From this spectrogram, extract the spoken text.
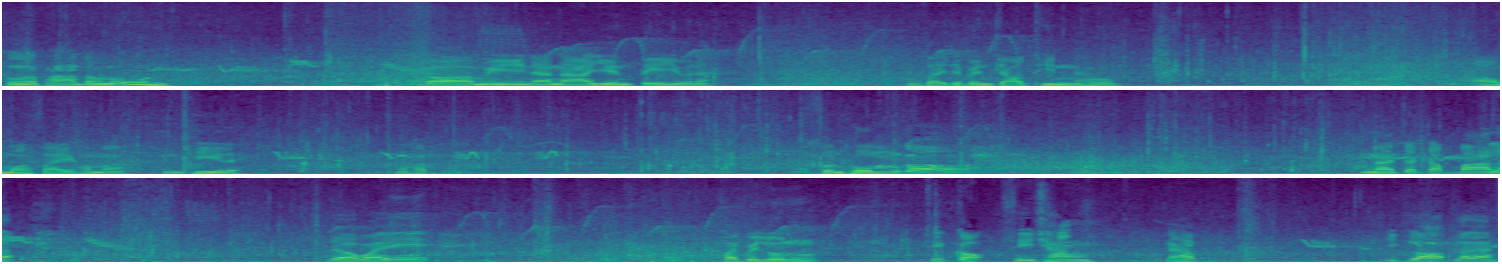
ตรงสะพานตรงนู้น ก็มีน้านายืนตีอยู่นะสงสัยจะเป็นเจ้าถิ่นนะครับผมเอามอไซค์เข้ามาถึงที่เลยนะครับ ส่วนผมก็ น่าจะกลับบ้านแล้ว เดี๋ยวไว้ ค่อยไปลุ้น ที่เกาะสีชังนะครับ อีกรอบแล้วกัน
